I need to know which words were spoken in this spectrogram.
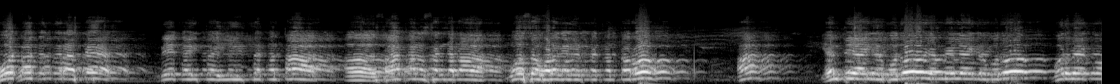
ಓಟ್ ಹಾಕಿದ್ದಾರೆ ಅಷ್ಟೇ. ಬೇಕಾಯ್ತ ಇಲ್ಲಿ ಇರ್ತಕ್ಕಂತ ಸಹಕಾರ ಸಂಘದ ಮೋಸ ಒಳಗಾಗಿರ್ತಕ್ಕಂಥವ್ರು ಎಂ ಪಿ ಆಗಿರ್ಬೋದು ಎಂ ಎಲ್ ಎ ಆಗಿರ್ಬೋದು, ಬರಬೇಕು.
